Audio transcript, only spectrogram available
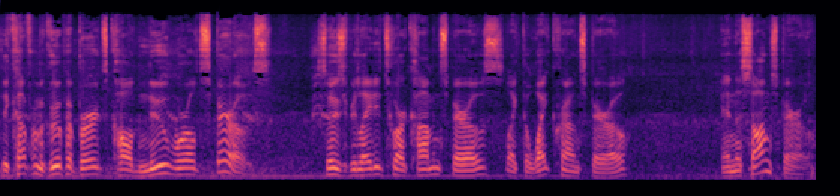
they come from a group of birds called New World sparrows. So he's related to our common sparrows, like the white-crowned sparrow and the song sparrow.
